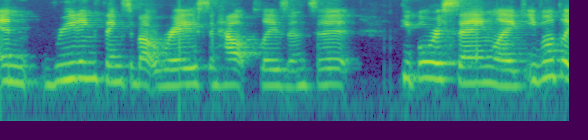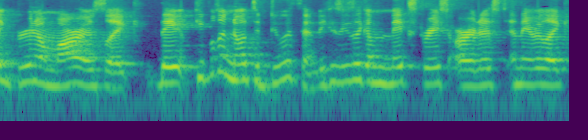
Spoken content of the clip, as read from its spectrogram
and reading things about race and how it plays into it, people were saying like even with like Bruno Mars, like they people didn't know what to do with him because he's like a mixed race artist, and they were like,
